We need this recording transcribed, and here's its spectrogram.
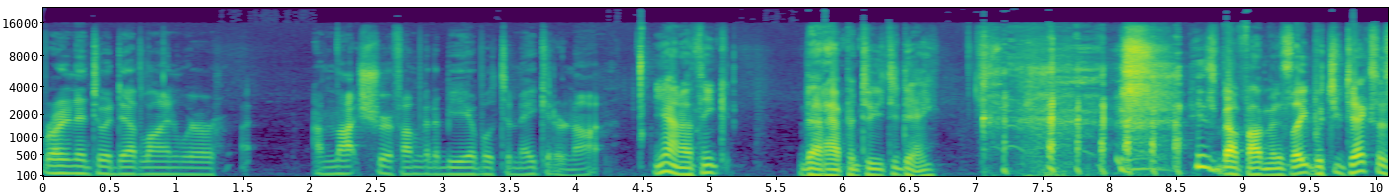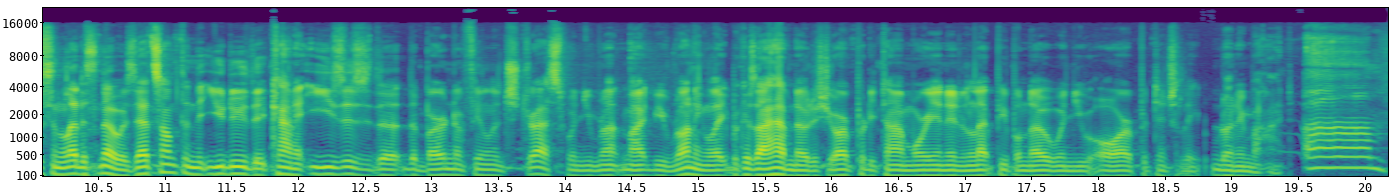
running into a deadline where I'm not sure if I'm going to be able to make it or not. Yeah, and I think that happened to you today. He's about five minutes late, but you text us and let us know. Is that something that you do that kind of eases the, the burden of feeling stressed when you run, might be running late? Because I have noticed you are pretty time oriented and let people know when you are potentially running behind. Um,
